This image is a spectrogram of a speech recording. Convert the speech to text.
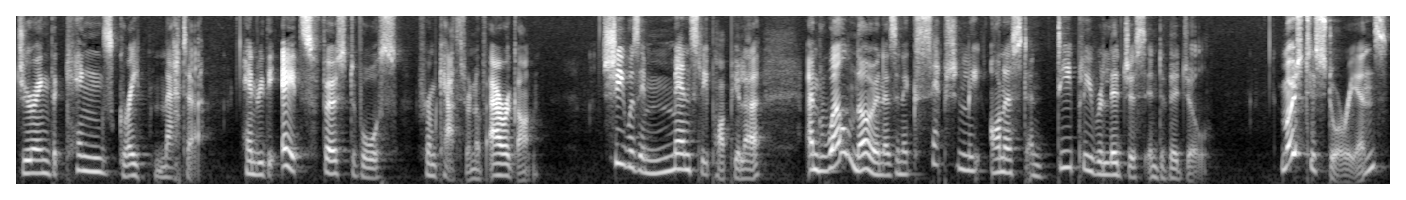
during the King's Great Matter, Henry VIII's first divorce from Catherine of Aragon. She was immensely popular and well known as an exceptionally honest and deeply religious individual. Most historians,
